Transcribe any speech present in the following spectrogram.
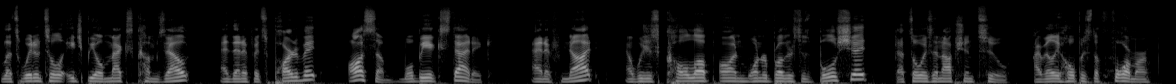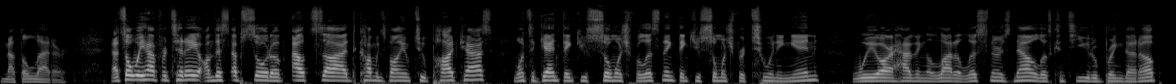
let's wait until HBO Max comes out, and then if it's part of it, awesome, we'll be ecstatic. And if not, and we just call up on Warner Brothers' bullshit, that's always an option too. I really hope it's the former, not the latter. That's all we have for today on this episode of Outside Comics Volume 2 podcast. Once again, thank you so much for listening. Thank you so much for tuning in. We are having a lot of listeners now. Let's continue to bring that up.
